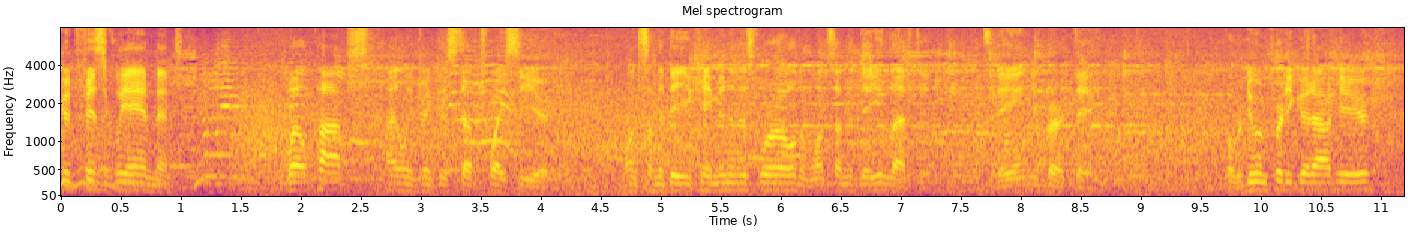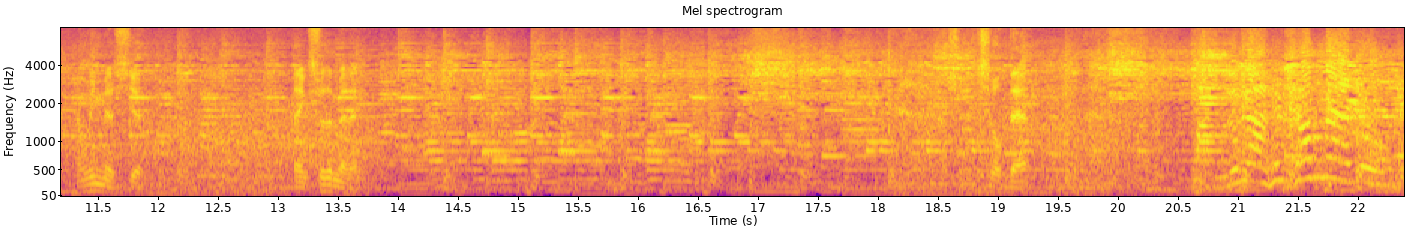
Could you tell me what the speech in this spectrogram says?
good physically and mentally. Well, Pops, I only drink this stuff twice a year. Once on the day you came into this world, and once on the day you left it. And today ain't your birthday. But we're doing pretty good out here, and we miss you. Thanks for the minute. Should have chilled that. Look out, here comes Mando.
